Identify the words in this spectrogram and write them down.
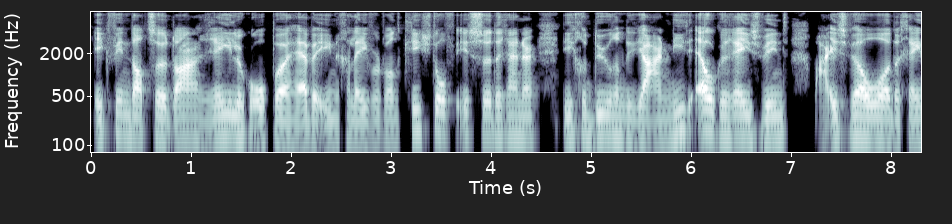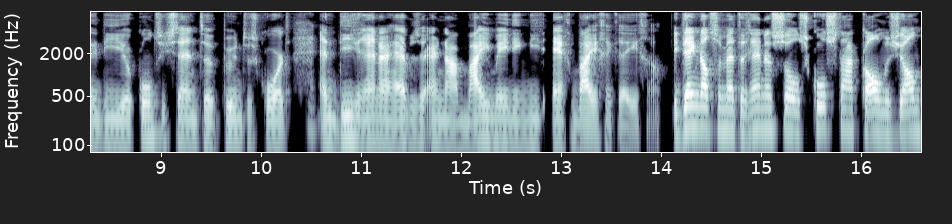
ik vind dat ze daar redelijk op hebben ingeleverd. Want Christophe is de renner die gedurende het jaar niet elke race wint, maar is wel degene die consistente punten scoort. En die renner hebben ze er naar mijn mening niet echt bij gekregen. Ik denk dat ze met de renners zoals Costa, Calmejean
